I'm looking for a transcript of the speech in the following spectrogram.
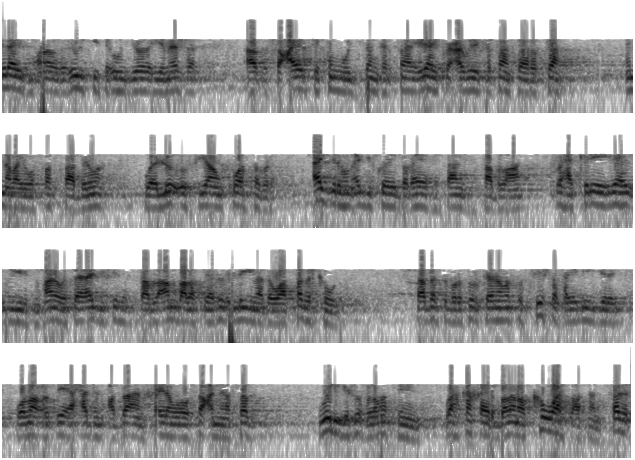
إلهي سبحانه وتعالى ملكي سأوه هجرود يا ماشا الشعائر تكون وجسان كرسان إلهي كعبد كرسان سارتان إنما يوفى الصابرون ولؤوا فيهم قوة صبر. أجرهم أجر كوي بغير حساب حساب الآن واحد كريه إلهي أمير سبحانه وتعالى أجر كيف الآن بلا سياسة اللي ما دوا صبر كوي. صابت برسول كان مصر فيش خيريه جري. وما عطي أحد عطاء خيرا ووسع من الصبر. ولي يشوف لمصرين واحد خير بغانا وكواس عصان صبر.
